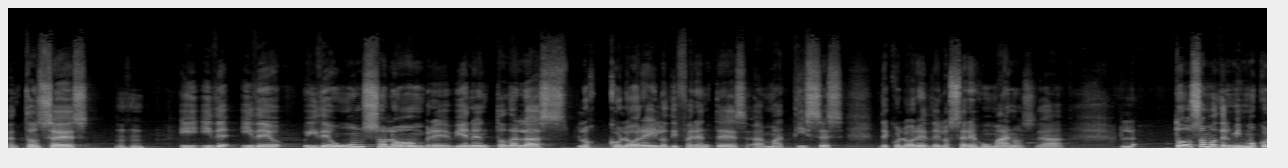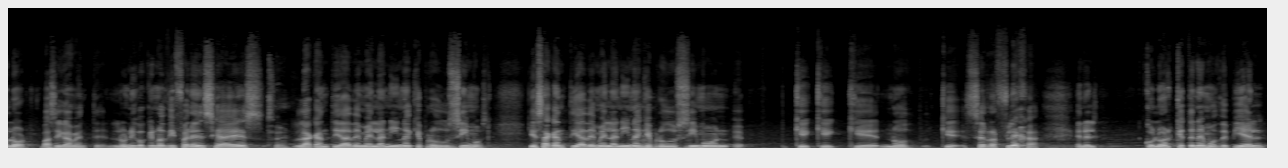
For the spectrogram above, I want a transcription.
Entonces, Ujú. y, y de, y, de, y de un solo hombre vienen todos los colores y los diferentes ah, matices de colores de los seres humanos. O sea, la- todos somos del mismo color, básicamente. Lo único que nos diferencia es Sí. la cantidad de melanina que producimos. Y esa cantidad de melanina que producimos, eh, que, que, que, nos- que se refleja en el color que tenemos de piel,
